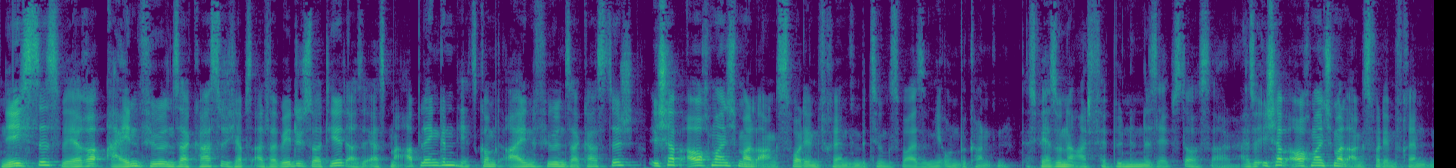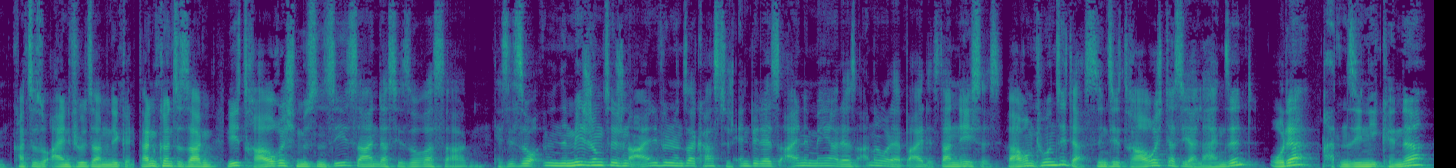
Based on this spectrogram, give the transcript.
Nächstes wäre einfühlen sarkastisch. Ich habe es alphabetisch sortiert, also erstmal ablenken. Jetzt kommt einfühlen sarkastisch. Ich habe auch manchmal Angst vor den Fremden bzw. mir Unbekannten. Das wäre so eine Art verbündende Selbstaussage. Also ich habe auch manchmal Angst vor dem Fremden. Kannst du so einfühlsam nicken. Dann könntest du sagen, wie traurig müssen Sie sein, dass Sie sowas sagen. Das ist so eine Mischung zwischen einfühlen und und sarkastisch. Entweder das eine mehr oder das andere oder beides. Dann nächstes. Warum tun Sie das? Sind Sie traurig, dass Sie allein sind? Oder hatten Sie nie Kinder?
